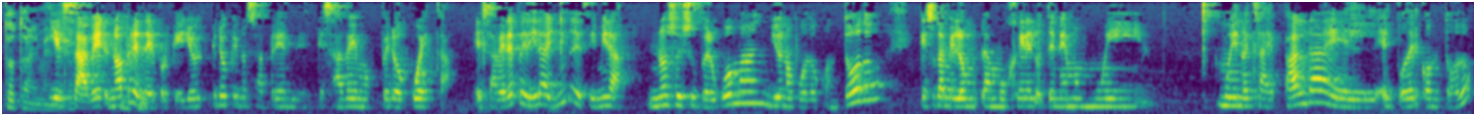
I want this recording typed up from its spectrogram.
Totalmente. Y el saber, no aprender, porque yo creo que no se aprende, que sabemos, pero cuesta. El saber es pedir ayuda y decir, mira, no soy superwoman, yo no puedo con todo, que eso también las mujeres lo tenemos muy, muy en nuestras espaldas, el, el poder con todo.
